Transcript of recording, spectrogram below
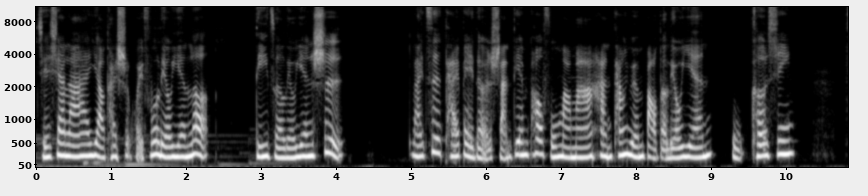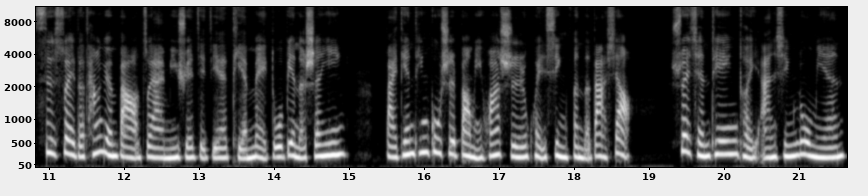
接下来要开始回复留言了。第一则留言是来自台北的闪电泡芙妈妈和汤圆宝的留言，五颗星。四岁的汤圆宝最爱米雪姐姐甜美多变的声音，白天听故事爆米花时会兴奋的大笑。睡前听可以安心入眠。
